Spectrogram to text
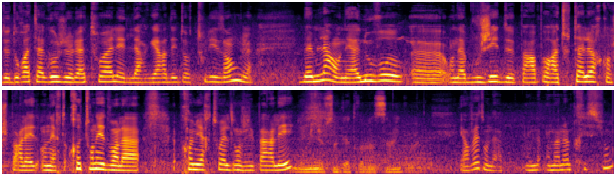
de droite à gauche de la toile et de la regarder dans tous les angles. Même là, on est à nouveau, on a bougé de, par rapport à tout à l'heure quand je parlais, on est retourné devant la, première toile dont j'ai parlé. De 1985, ouais. Et en fait, on a, on a l'impression,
